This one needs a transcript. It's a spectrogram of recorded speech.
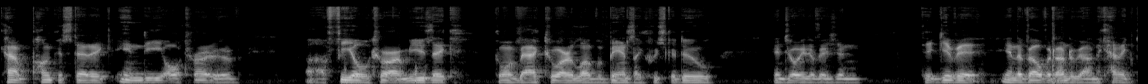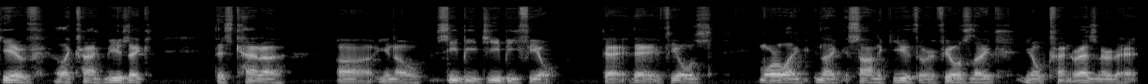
kind of punk aesthetic, indie, alternative uh, feel to our music, going back to our love of bands like Husker Du and Joy Division, to give it in the Velvet Underground to kind of give electronic music this kind of, uh, you know, CBGB feel that, that it feels more like like Sonic Youth or it feels like, you know, Trent Reznor that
